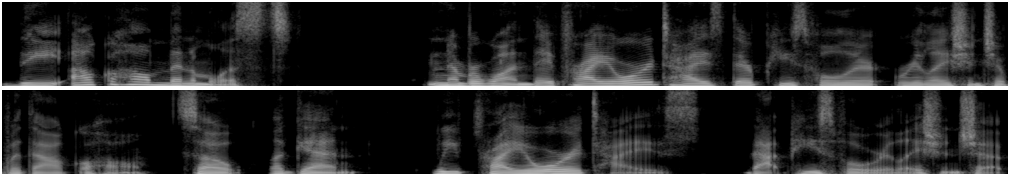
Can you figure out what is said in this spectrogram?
The alcohol minimalists, number one, they prioritize their peaceful relationship with alcohol. So again, we prioritize that peaceful relationship.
